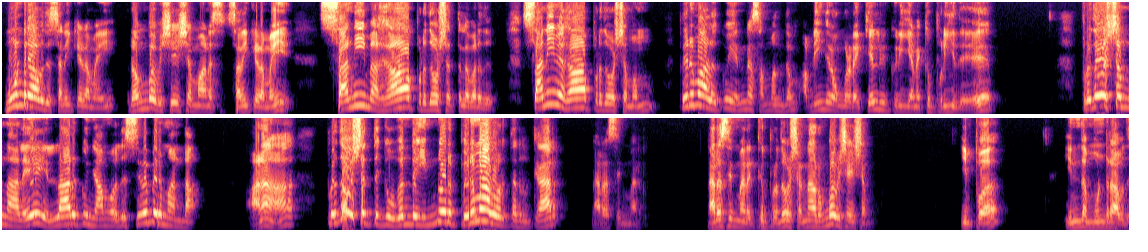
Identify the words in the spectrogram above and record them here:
மூன்றாவது சனிக்கிழமை ரொம்ப விசேஷமான சனிக்கிழமை சனி மகா பிரதோஷத்துல வருது. சனி மகா பிரதோஷமும் பெருமாளுக்கும் என்ன சம்பந்தம் அப்படிங்கிற உங்களுடைய கேள்விக்குறி எனக்கு புரியுது. பிரதோஷம்னாலே எல்லாருக்கும் ஞாபகம் வருது சிவபெருமான் தான். ஆனா பிரதோஷத்துக்கு உகந்த இன்னொரு பெருமாள் ஒருத்தர் இருக்கார் நரசிம்மர். நரசிம்மருக்கு பிரதோஷம்னா ரொம்ப விசேஷம். இப்போ இந்த மூன்றாவது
